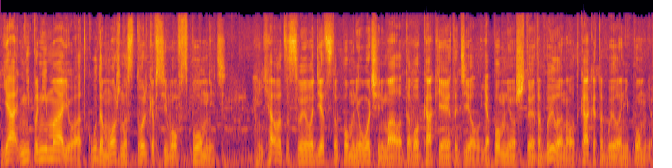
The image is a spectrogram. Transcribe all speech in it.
Я не понимаю, откуда можно столько всего вспомнить. Я вот из своего детства помню очень мало того, как я это делал. Я помню, что это было, но вот как это было, не помню.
